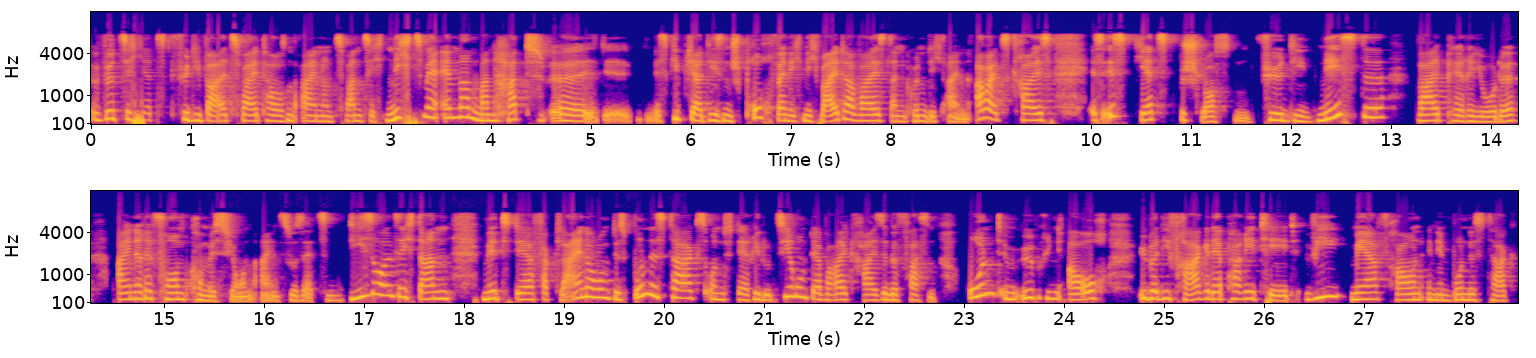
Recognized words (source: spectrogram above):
wird sich jetzt für die Wahl 2021 nichts mehr ändern. Man hat, äh, es gibt ja diesen Spruch, wenn ich nicht weiter weiß, dann gründe ich einen Arbeitskreis. Es ist jetzt beschlossen, für die nächste Wahlperiode eine Reformkommission einzusetzen. Die soll sich dann mit der Verkleinerung des Bundestags und der Reduzierung der Wahlkreise befassen und im Übrigen auch über die Frage der Parität, wie mehr Frauen in den Bundestag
